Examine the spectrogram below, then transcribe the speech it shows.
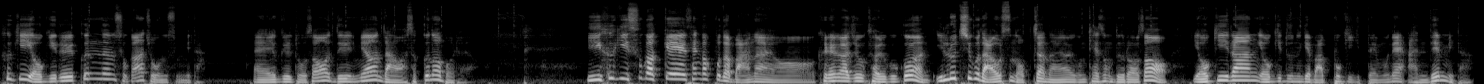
흙이 여기를 끊는 수가 좋은 수입니다. 예, 여기를 둬서 늘면 나와서 끊어버려요. 이 흙이 수가 꽤 생각보다 많아요. 그래가지고 결국은 일로 치고 나올 수는 없잖아요. 이건 계속 늘어서 여기랑 여기 두는 게 맞폭이기 때문에 안 됩니다.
